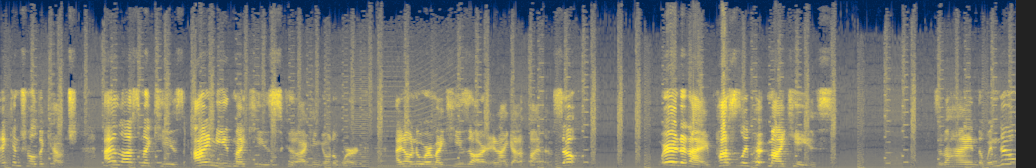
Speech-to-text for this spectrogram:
and control the couch. I lost my keys. I need my keys so I can go to work. I don't know where my keys are, and I gotta find them. So, where did I possibly put my keys? Behind the window?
